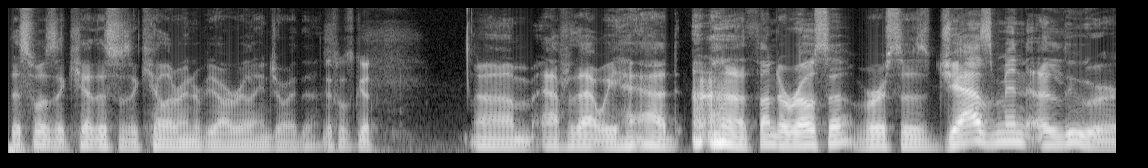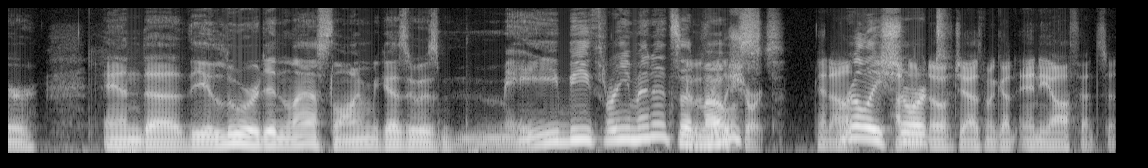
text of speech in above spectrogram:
This was a kill. This was a killer interview. I really enjoyed this. This was good. Um, after that, we had Thunder Rosa versus Jazmin Allure, and uh, the Allure didn't last long because it was maybe three minutes at most. really short. And I don't- really I short. don't know if Jazmin got any offense in.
